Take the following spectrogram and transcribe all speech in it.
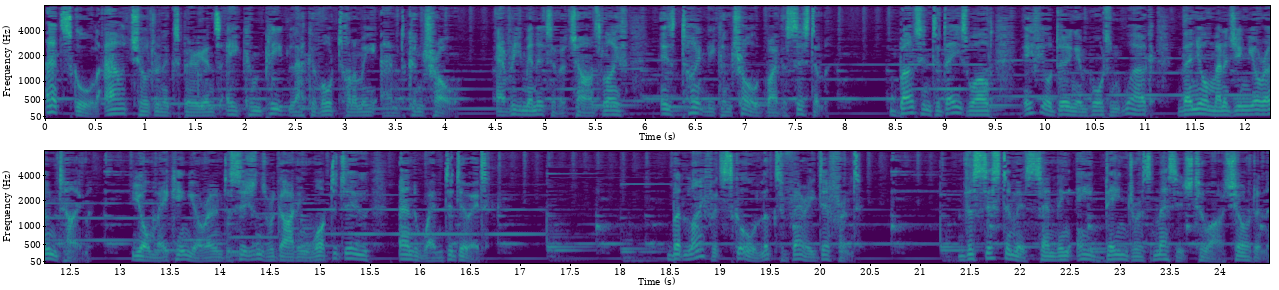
At school, our children experience a complete lack of autonomy and control. Every minute of a child's life is tightly controlled by the system. But in today's world, if you're doing important work, then you're managing your own time. You're making your own decisions regarding what to do and when to do it. But life at school looks very different. The system is sending a dangerous message to our children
